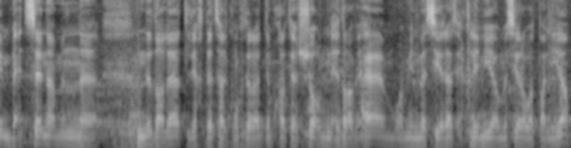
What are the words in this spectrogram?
بعد سنة من النضالات اللي خدتها الكونفدراليه الديمقراطيه الشغل من إضراب عام ومن مسيرات إقليمية ومسيرة وطنية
